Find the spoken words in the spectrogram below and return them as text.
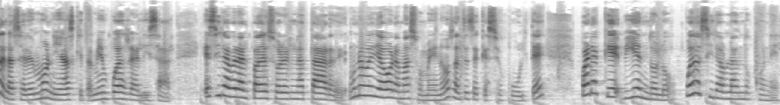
de las ceremonias que también puedes realizar es ir a ver al Padre Sol en la tarde, una media hora más o menos antes de que se oculte, para que viéndolo puedas ir hablando con él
